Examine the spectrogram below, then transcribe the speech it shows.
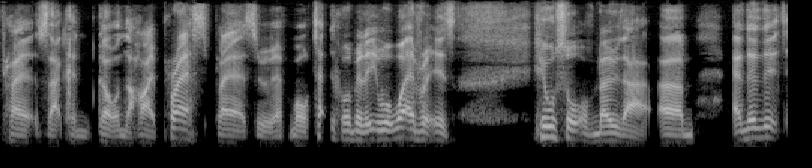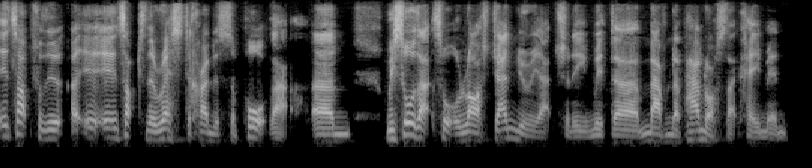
players that can go on the high press, players who have more technical ability, or whatever it is he'll sort of know that. Um, and then it, it's up for the it's up to the rest to kind of support that. Um, we saw that sort of last January actually with uh, Mavropanos that came in.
